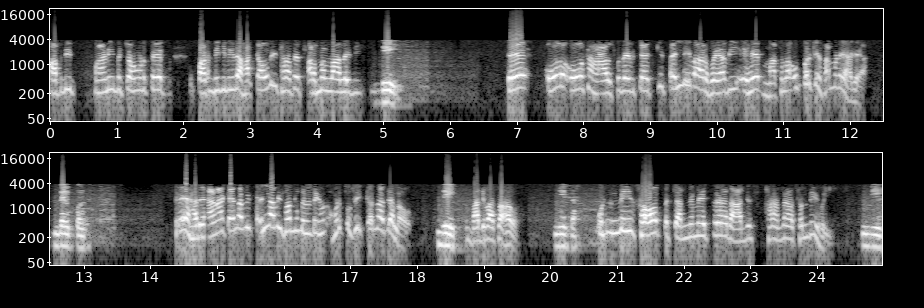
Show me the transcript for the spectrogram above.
ਆਪਦੀ ਪਾਣੀ ਬਚਾਉਣ ਤੇ ਪੜ ਬਿਜਲੀ ਦਾ ਹੱਕ ਆ ਉਹਦੀ ਥਾਂ ਤੇ ਥਰਮਲ ਲਾ ਲਏ ਜੀ। ਜੀ। ਤੇ ਉਹ ਉਸ ਹਾਲਤ ਦੇ ਵਿੱਚ ਕਿ ਪਹਿਲੀ ਵਾਰ ਹੋਇਆ ਵੀ ਇਹ ਮਸਲਾ ਉੱਭਰ ਕੇ ਸਾਹਮਣੇ ਆ ਗਿਆ। ਬਿਲਕੁਲ। ਤੇ ਹਰਿਆਣਾ ਕਹਿੰਦਾ ਵੀ ਪਹਿਲਾਂ ਵੀ ਸਾਨੂੰ ਮਿਲਦੇ ਹੁਣ ਹੁਣ ਤੁਸੀਂ ਇੱਕ ਅੰਦਾਜ਼ਾ ਲਓ। ਜੀ। ਬਾਜਵਾ ਸਾਹਿਬ ਜੀ ਸਰ। 1995 ਚ ਰਾਜਸਥਾਨ ਨਾਲ ਸੰਧੀ ਹੋਈ। ਜੀ।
